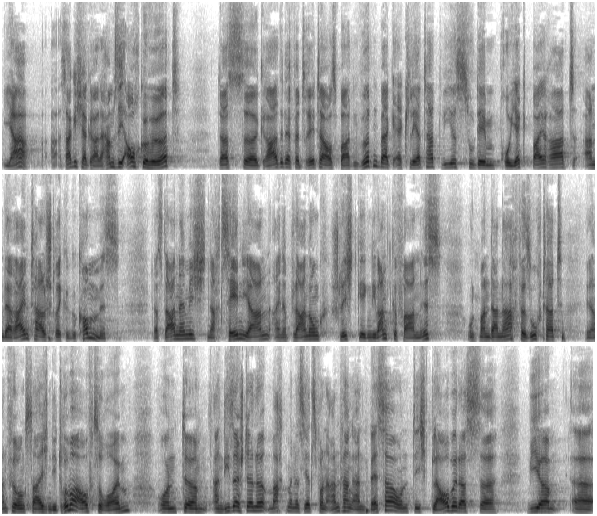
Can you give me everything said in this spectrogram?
ja, sage ich ja gerade, haben Sie auch gehört, dass äh, gerade der Vertreter aus Baden-Württemberg erklärt hat, wie es zu dem Projektbeirat an der Rheintalstrecke gekommen ist, dass da nämlich nach zehn Jahren eine Planung schlicht gegen die Wand gefahren ist und man danach versucht hat, in Anführungszeichen die Trümmer aufzuräumen. Und äh, an dieser Stelle macht man es jetzt von Anfang an besser. Und ich glaube, dass äh, wir, äh,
